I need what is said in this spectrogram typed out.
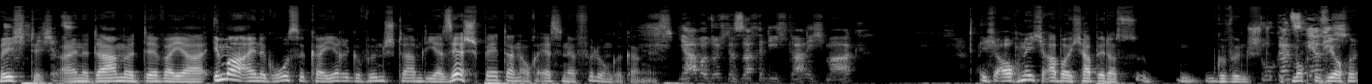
Richtig, eine Dame, der wir ja immer eine große Karriere gewünscht haben, die ja sehr spät dann auch erst in Erfüllung gegangen ist. Ja, aber durch eine Sache, die ich gar nicht mag. Ich auch nicht, aber ich habe ihr das gewünscht. ich mochte ehrlich? sie auch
